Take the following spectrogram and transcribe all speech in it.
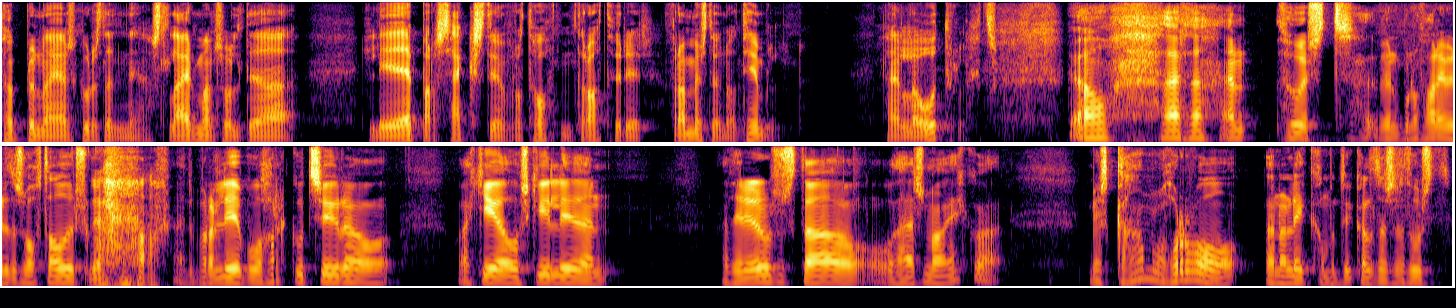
töfluna í ennskúrastöldinni það slær mann svolítið að liðið er bara 60 frá toppnum þrátt fyrir framistöðuna á tímlun það er alveg ótrúlegt sko. Já, það er það, en þú veist við erum búin að fara yfir þetta svo oft áður sko. Já, þetta er bara liðið búið að harka út sigra og, og ekki á skilið en, þeir eru á svo stað og, og það er svona eitthvað mér finnst gaman að horfa á þennan leik á mútið að þú veist,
